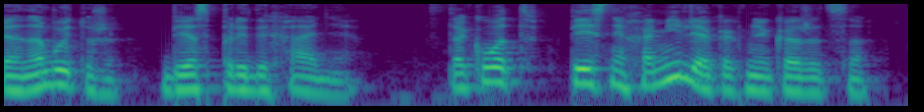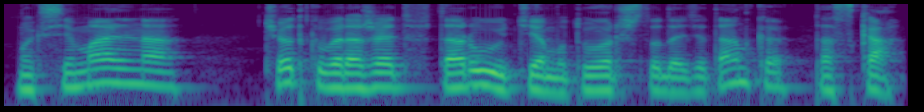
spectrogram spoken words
и она будет уже без придыхания. Так вот, песня «Хамилия», как мне кажется, максимально четко выражает вторую тему творчества Дайте Танка – тоска.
